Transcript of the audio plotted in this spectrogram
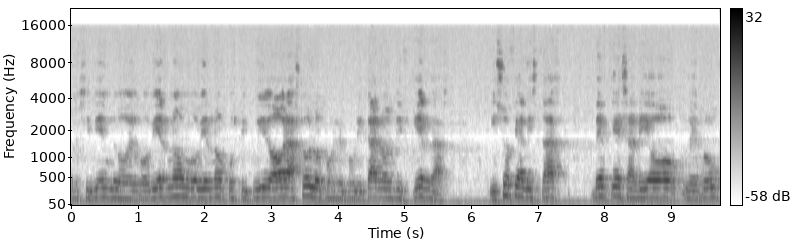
presidiendo el gobierno, un gobierno constituido ahora solo por republicanos de izquierdas y socialistas, del que salió Leroux,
